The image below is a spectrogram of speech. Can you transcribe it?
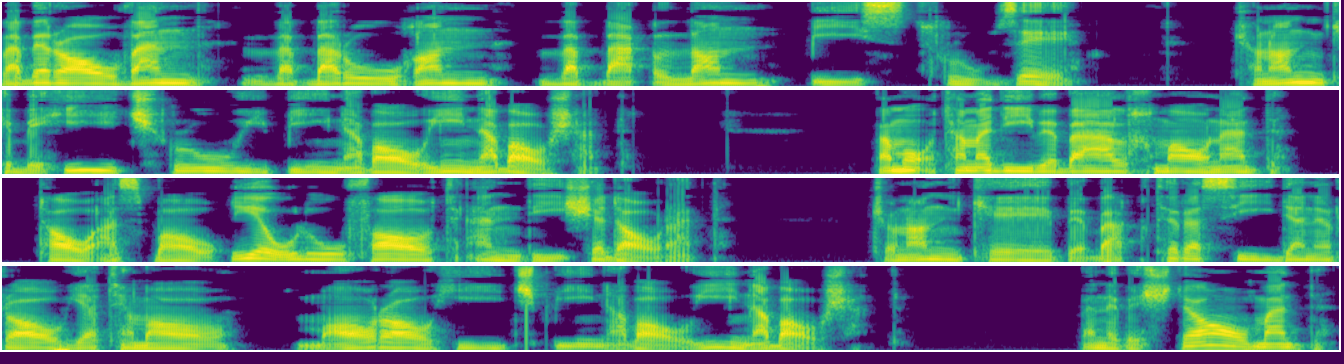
و به راون و بروغان و بغلان بیست روزه چنان که به هیچ روی بینوایی نباشد. و معتمدی به بلخ ماند تا از باقی علوفات اندیشه دارد. چنان که به وقت رسیدن رایت ما ما را هیچ بینوایی نباشد. و نوشته آمد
